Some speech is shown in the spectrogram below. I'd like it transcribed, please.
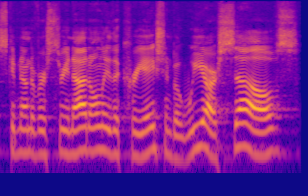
skip down to verse 3, not only the creation, but we ourselves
